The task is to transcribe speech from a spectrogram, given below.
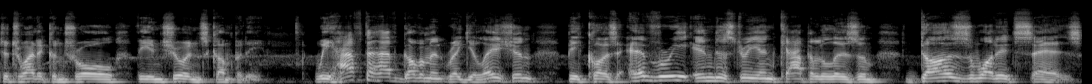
to try to control the insurance company. We have to have government regulation because every industry in capitalism does what it says.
